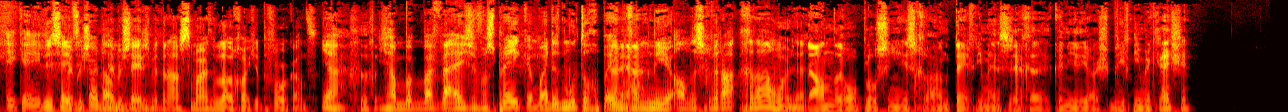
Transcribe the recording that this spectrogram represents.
a.k.a. de safety car dan. Mercedes met een Aston Martin logootje op de voorkant. Ja, ja maar bij wijze van spreken. Maar dit moet toch op een Nou of ja. andere manier anders gedaan worden. De andere oplossing is gewoon tegen die mensen zeggen... kunnen jullie alsjeblieft niet meer crashen?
